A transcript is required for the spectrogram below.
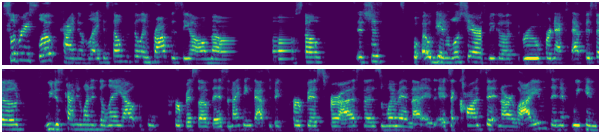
slippery slope, kind of like a self fulfilling prophecy almost. So it's just, again, we'll share as we go through for next episode. We just kind of wanted to lay out the whole purpose of this. And I think that's a big purpose for us as women that it's a constant in our lives. And if we can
